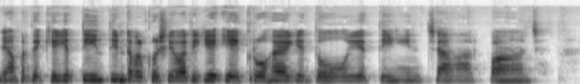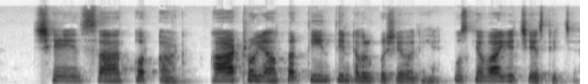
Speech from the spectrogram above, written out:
यहाँ पर देखिए, ये तीन तीन डबल क्रोशिया वाली, ये एक रो है, ये दो, ये तीन, चार, पाँच, छ, सात और आठ। आठ रो यहाँ पर तीन तीन डबल क्रोशिया वाली हैं। उसके बाद ये छः स्टिच है।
